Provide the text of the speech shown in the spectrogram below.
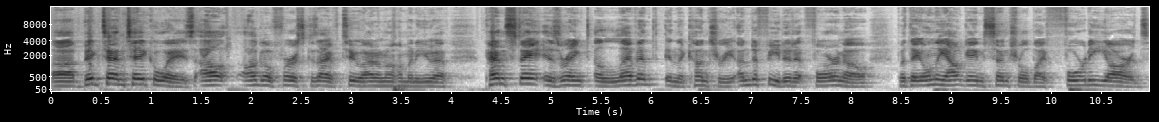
Uh, Big Ten takeaways. I'll I'll go first because I have two. I don't know how many you have. Penn State is ranked 11th in the country, undefeated at 4 0, but they only outgained Central by 40 yards,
